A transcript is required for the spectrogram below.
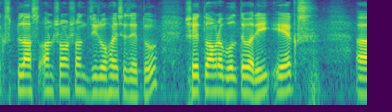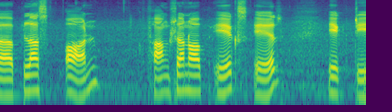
এক্স প্লাস ওয়ান সমান জিরো হয়েছে যেহেতু, সেহেতু আমরা বলতে পারি x plus one function of এক্সের একটি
